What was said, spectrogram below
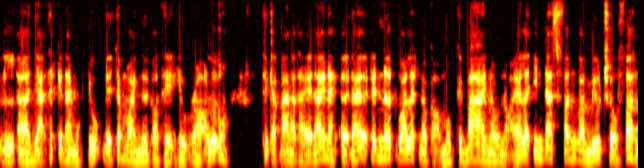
uh, giải thích cái này một chút để cho mọi người có thể hiểu rõ luôn. Thì các bạn có thấy ở đây này ở đây ở trên Nerd Wallet nó có một cái bài nào nói là index fund và mutual fund.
